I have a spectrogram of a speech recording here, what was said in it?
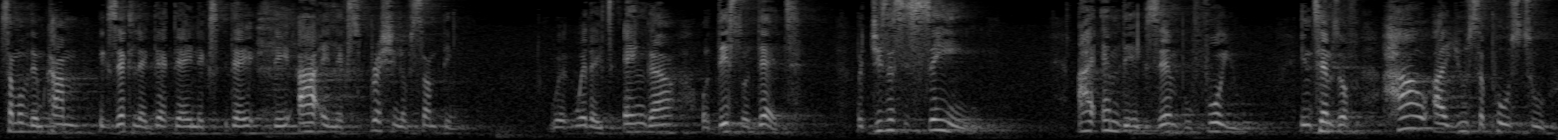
some of them come exactly like that. They're ex- they, they are an expression of something whether it's anger or this or that. But Jesus is saying, I am the example for you in terms of how are you supposed to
